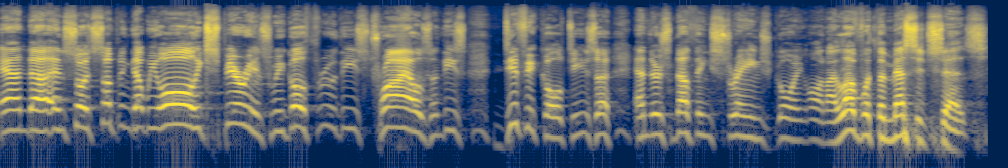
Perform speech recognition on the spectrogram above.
And, uh, and so it's something that we all experience. We go through these trials and these difficulties, uh, and there's nothing strange going on. I love what the message says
